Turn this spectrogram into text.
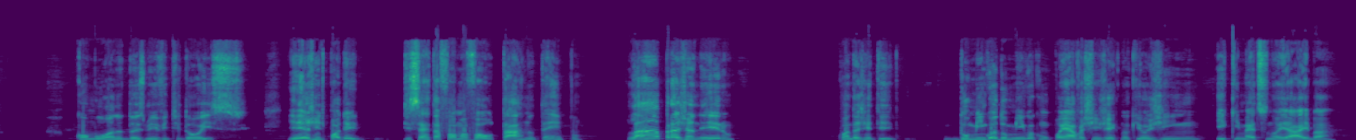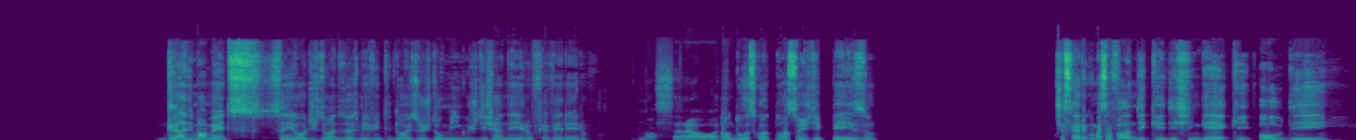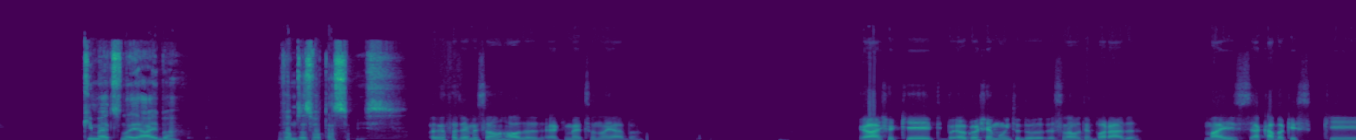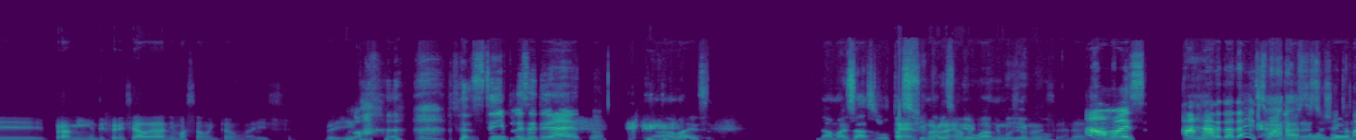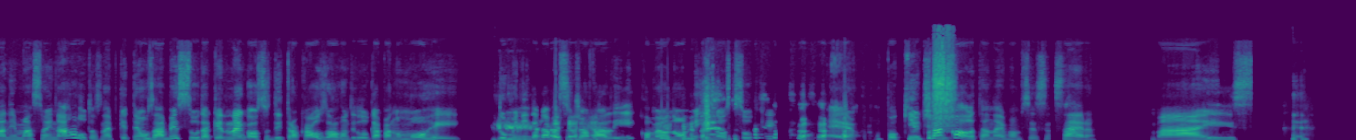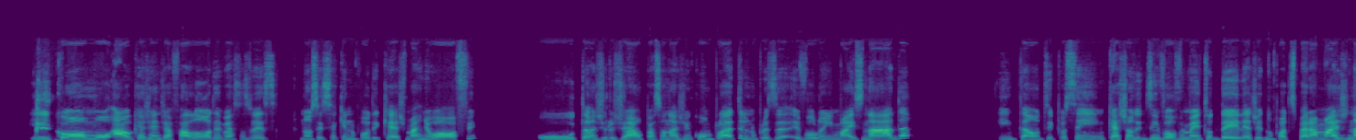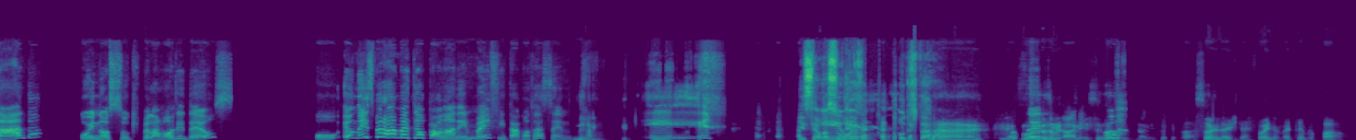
como o ano de 2022. E aí a gente pode, de certa forma, voltar no tempo lá para janeiro, quando a gente domingo a domingo acompanhava Shinji no Kyojin e Kimetsu no Yaiba. Grandes momentos, senhores, do ano de 2022, os domingos de janeiro, fevereiro. Nossa, era ótimo. São duas continuações de peso. Vocês querem começar falando de quê? De Shingeki ou de Kimetsu no Yaiba? Vamos às votações. Podemos fazer a missão rosa, é Kimetsu no Yaba. Eu acho que, tipo, eu gostei muito do- dessa nova temporada, mas acaba que, que pra mim o diferencial é a animação, então é isso. Beijinho. Simples e direto. Não, mas. Não, mas as lutas É, finais, meu amigo. Ah, mas a realidade é isso. O anime se Caramba. sustenta na animação e nas lutas, né? Porque tem uns absurdos, aquele negócio de trocar os órgãos de lugar pra não morrer. Do menino da cabeça de javali, como é o nome? Inosuke. É um pouquinho de chacota, né? Vamos ser sinceros. Mas. e como algo que a gente já falou diversas vezes, não sei se aqui no podcast, mas no off, o Tanjiro já é um personagem completo, ele não precisa evoluir em mais nada. Então, tipo assim, em questão de desenvolvimento dele, a gente não pode esperar mais nada. O Inosuke, pelo amor de Deus. O... Eu nem esperava meter o pau no anime, mas enfim, tá acontecendo. E, Isso é uma E o- surpresa pra todos, tá? Ah, o uma das melhores, uma das melhores continuações da Stefania, metendo pau.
